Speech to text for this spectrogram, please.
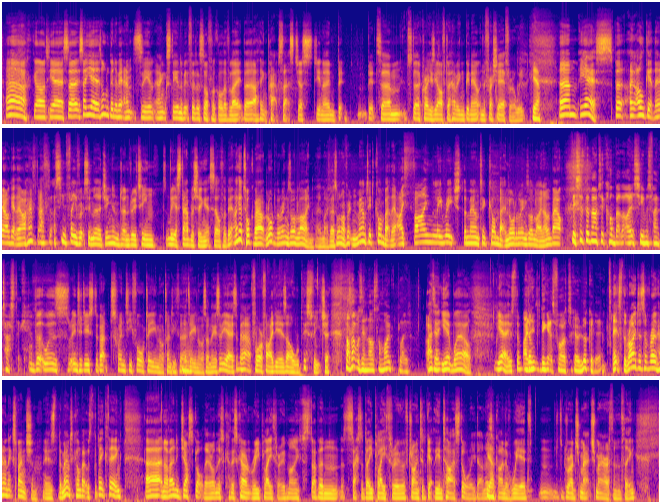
ah, God, yeah. So, so yeah, it's all been a bit antsy, angsty and a bit philosophical of late. But I think perhaps that's just you know a bit, bit um, stir crazy after having been out in the fresh air for a week. yeah. Um, yes, but I, I'll get there. I'll get there. I have. I've, I've seen favourites emerging and, and routine re-establishing itself a bit. I'm going to talk about Lord of the Rings Online. And my first one, I've written mounted combat there. I finally reached the mounted combat in Lord of the Rings Online. I'm about This is the mounted combat that I assume is fantastic. that was introduced about 2014 or 2013 or something. So yeah, it's about four or five years old. This feature. Oh, that was in last time I played. I don't. Yeah. Well. Yeah. It was the. I the- didn't, didn't get as far as to go look at it. It's the Riders of Rohan expansion. Is the mounted combat was the big thing, uh, and I've only just got there on this this current replay through. My stubborn Saturday playthrough of trying to get the entire story done as Yeah. a kind of weird mm, grudge match marathon thing.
